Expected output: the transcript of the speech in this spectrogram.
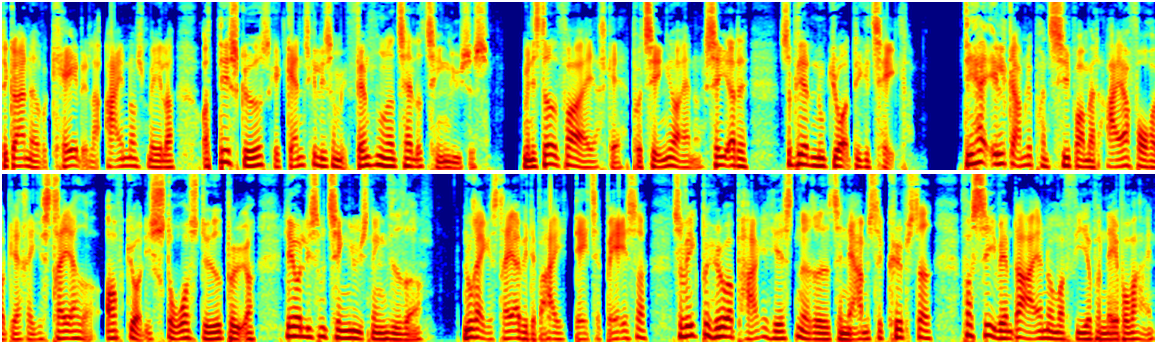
Det gør en advokat eller ejendomsmaler, og det skøde skal ganske ligesom i 1500-tallet tinglyses. Men i stedet for, at jeg skal på tinge og annoncere det, så bliver det nu gjort digitalt. Det her elgamle princip om, at ejerforhold bliver registreret og opgjort i store støde bøger, lever ligesom tinglysningen videre. Nu registrerer vi det bare i databaser, så vi ikke behøver at pakke hesten og ride til nærmeste købstad for at se, hvem der ejer nummer 4 på nabovejen.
